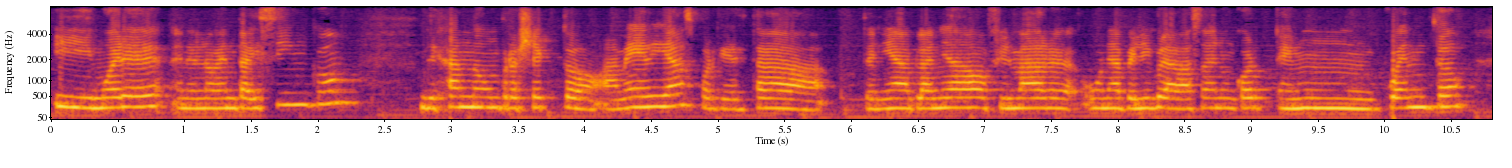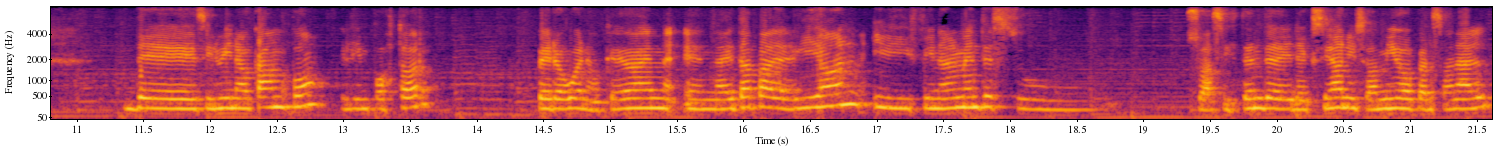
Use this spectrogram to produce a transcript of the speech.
y muere en el 95, dejando un proyecto a medias porque estaba, tenía planeado filmar una película basada en un, en un cuento de Silvino Campo, El impostor, pero bueno, quedó en, en la etapa del guion y finalmente su, su asistente de dirección y su amigo personal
